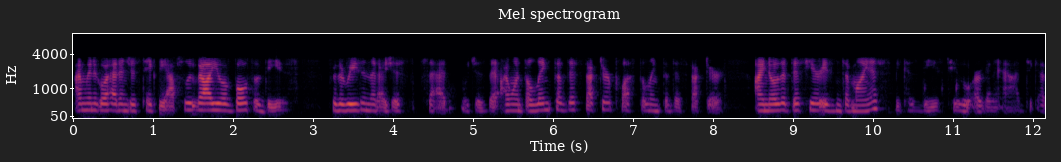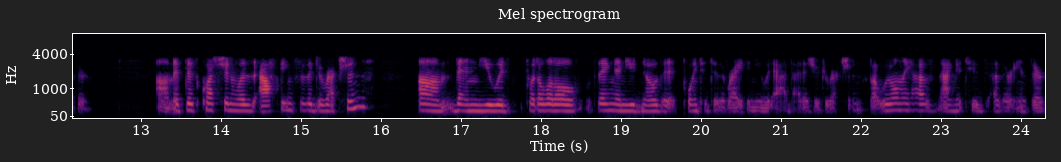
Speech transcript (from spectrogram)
I'm going to go ahead and just take the absolute value of both of these for the reason that I just said, which is that I want the length of this vector plus the length of this vector. I know that this here isn't a minus because these two are going to add together. Um, if this question was asking for the direction, um, then you would put a little thing and you'd know that it pointed to the right and you would add that as your direction. But we only have magnitudes as our answer,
